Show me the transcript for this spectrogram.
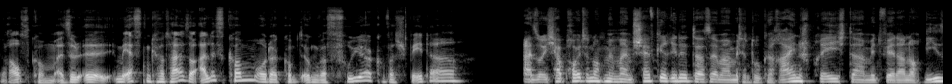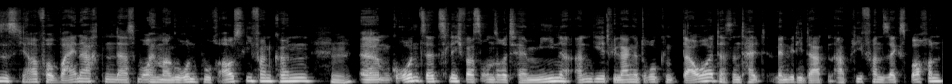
rauskommen? Also äh, im ersten Quartal soll alles kommen oder kommt irgendwas früher, kommt was später? Also ich habe heute noch mit meinem Chef geredet, dass er mal mit den Druckereien spricht, damit wir dann noch dieses Jahr vor Weihnachten das Warhammer Grundbuch ausliefern können. Hm. Ähm, grundsätzlich, was unsere Termine angeht, wie lange Drucken dauert, das sind halt, wenn wir die Daten abliefern, sechs Wochen,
